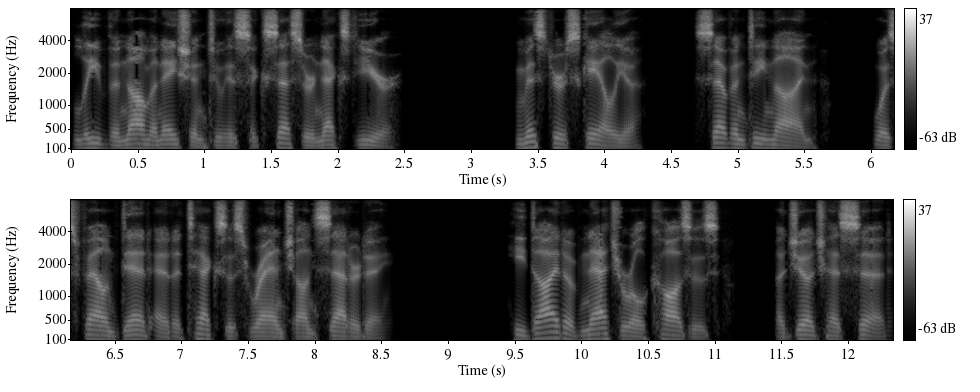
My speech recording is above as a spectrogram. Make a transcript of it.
leave the nomination to his successor next year. Mr. Scalia, 79, was found dead at a Texas ranch on Saturday. He died of natural causes, a judge has said.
